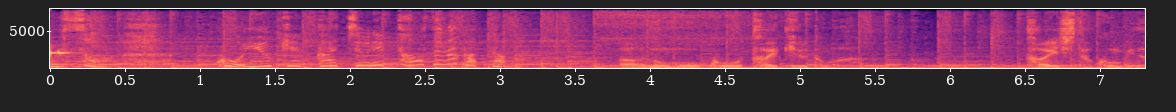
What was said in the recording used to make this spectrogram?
れ嘘。こういう結界中に倒せなかった。るあの猛攻を耐えきるとは。大したコンビだ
